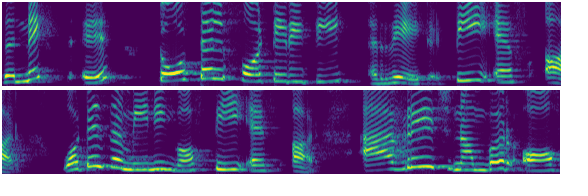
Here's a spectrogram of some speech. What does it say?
The next is total fertility rate TFR. What is the meaning of TFR? Average number of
